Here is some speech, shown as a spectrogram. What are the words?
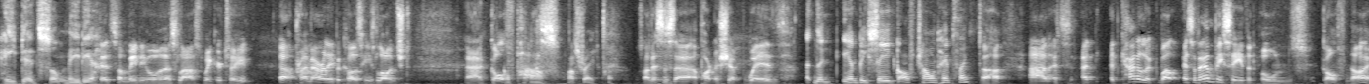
He did some media. Did some media over this last week or two, uh, primarily because he's launched uh, Golf Pass. Ah, that's right. So this is uh, a partnership with The NBC Golf Channel type thing. Uh huh. And it's it, it kind of looked well. Is it NBC that owns Golf Now?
